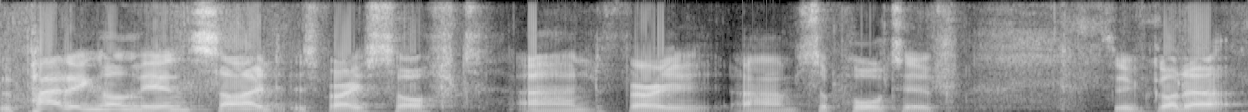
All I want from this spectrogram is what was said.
The padding on the inside is very soft and very um, supportive. So you've got a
